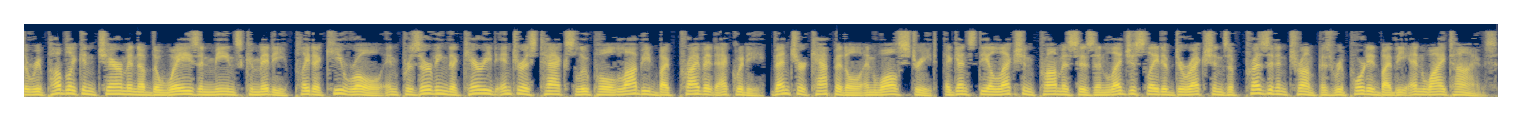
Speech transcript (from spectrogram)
the Republican chairman of the Ways and Means Committee played a key role in preserving the carried interest tax loophole lobbied by private equity, venture capital and Wall Street, against the election promises and legislative directions of President Trump as reported by the NY Times.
